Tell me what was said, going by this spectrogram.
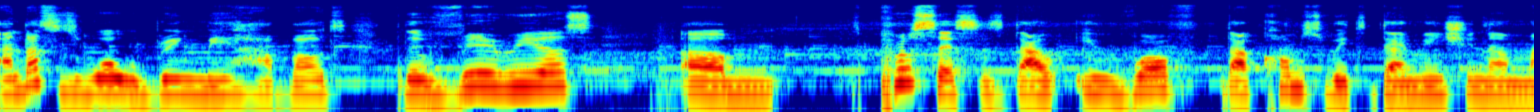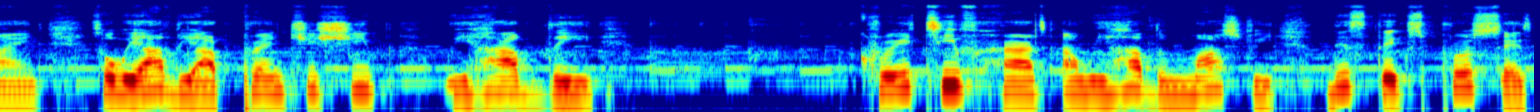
And that is what will bring me about the various um processes that involve that comes with dimensional mind. So we have the apprenticeship we have the creative heart and we have the mastery. This takes process.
